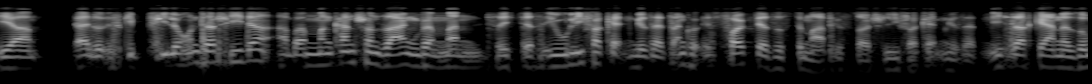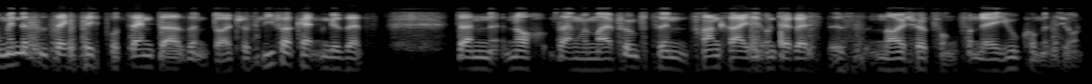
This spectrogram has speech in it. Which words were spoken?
Ja, also es gibt viele Unterschiede, aber man kann schon sagen, wenn man sich das EU-Lieferkettengesetz anguckt, es folgt der Systematik des deutschen Lieferkettengesetzes. Ich sage gerne, so mindestens 60 Prozent da sind deutsches Lieferkettengesetz, dann noch, sagen wir mal, 15 Frankreich und der Rest ist Neuschöpfung von der EU-Kommission.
